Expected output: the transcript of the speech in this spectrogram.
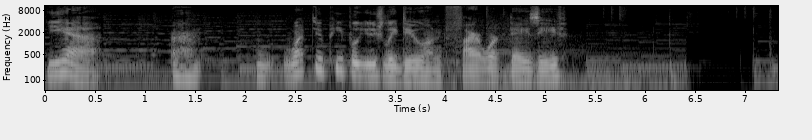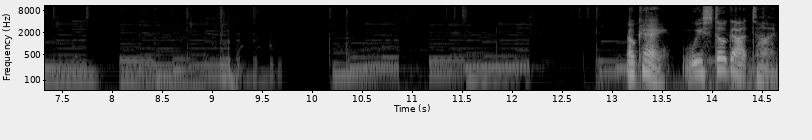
Yeah. Um, what do people usually do on Firework Days Eve? Okay, we still got time.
